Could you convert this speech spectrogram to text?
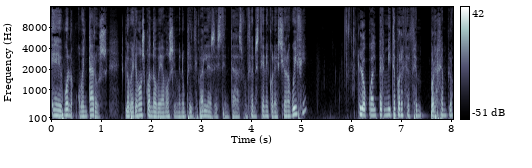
eh, bueno, comentaros, lo veremos cuando veamos el menú principal y las distintas funciones. Tiene conexión a Wi-Fi, lo cual permite, por ejemplo,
